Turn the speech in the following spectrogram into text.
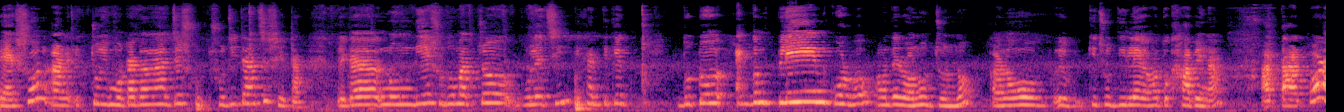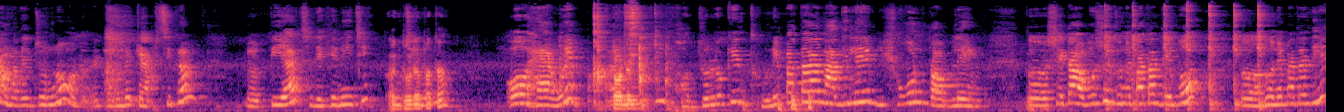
বেসন আর একটু ওই মোটা দানার যে সুজিটা আছে সেটা। এটা নুন দিয়ে শুধুমাত্র গুলেছি। এখান থেকে দুটো একদম প্লেন করব আমাদের রনুর জন্য। কারণ ও কিছু দিলে হয়তো খাবে না। আর তারপর আমাদের জন্য এটার মধ্যে ক্যাপসিকাম পেঁয়াজ রেখে নিয়েছি। আর ধনে পাতা? ও হ্যাঁ ওরে ভদ্রলোকের ধনে পাতা না দিলে ভীষণ প্রবলেম তো সেটা অবশ্যই ধনে পাতা দেবো। তো ধনে পাতা দিয়ে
